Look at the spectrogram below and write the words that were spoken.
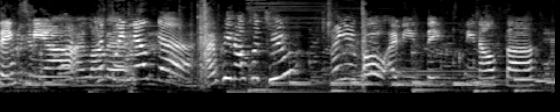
Thanks, Miya. I love Queen it. Elsa. I'm Queen Elsa too? Oh, I mean, thanks, Queen Elsa.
